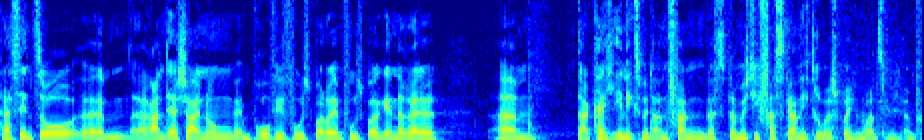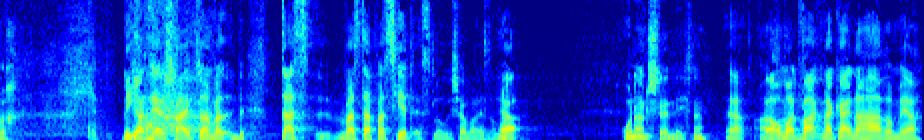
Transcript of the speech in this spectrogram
Das sind so ähm, Randerscheinungen im Profifußball oder im Fußball generell. Ähm, da kann ich eh nichts mit anfangen. Das, da möchte ich fast gar nicht drüber sprechen, weil es mich einfach. Nicht, Ja. was er schreibt, sondern was, das, was da passiert ist, logischerweise. ja. Unanständig, ne? Ja. Warum hat Wagner keine Haare mehr?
